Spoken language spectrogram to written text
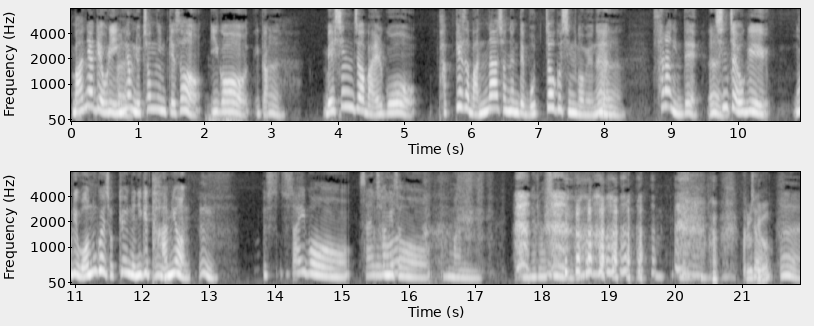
만약에 우리 익명 응. 요청님께서 이거 그러니까 응. 메신저 말고 밖에서 만나셨는데 못 적으신 거면은 사랑인데 진짜 여기 우리 원고에 적혀 있는 이게 다면 사이버, 사이버 상에서만 연애를 하시는 건가? 그러게요. 네.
